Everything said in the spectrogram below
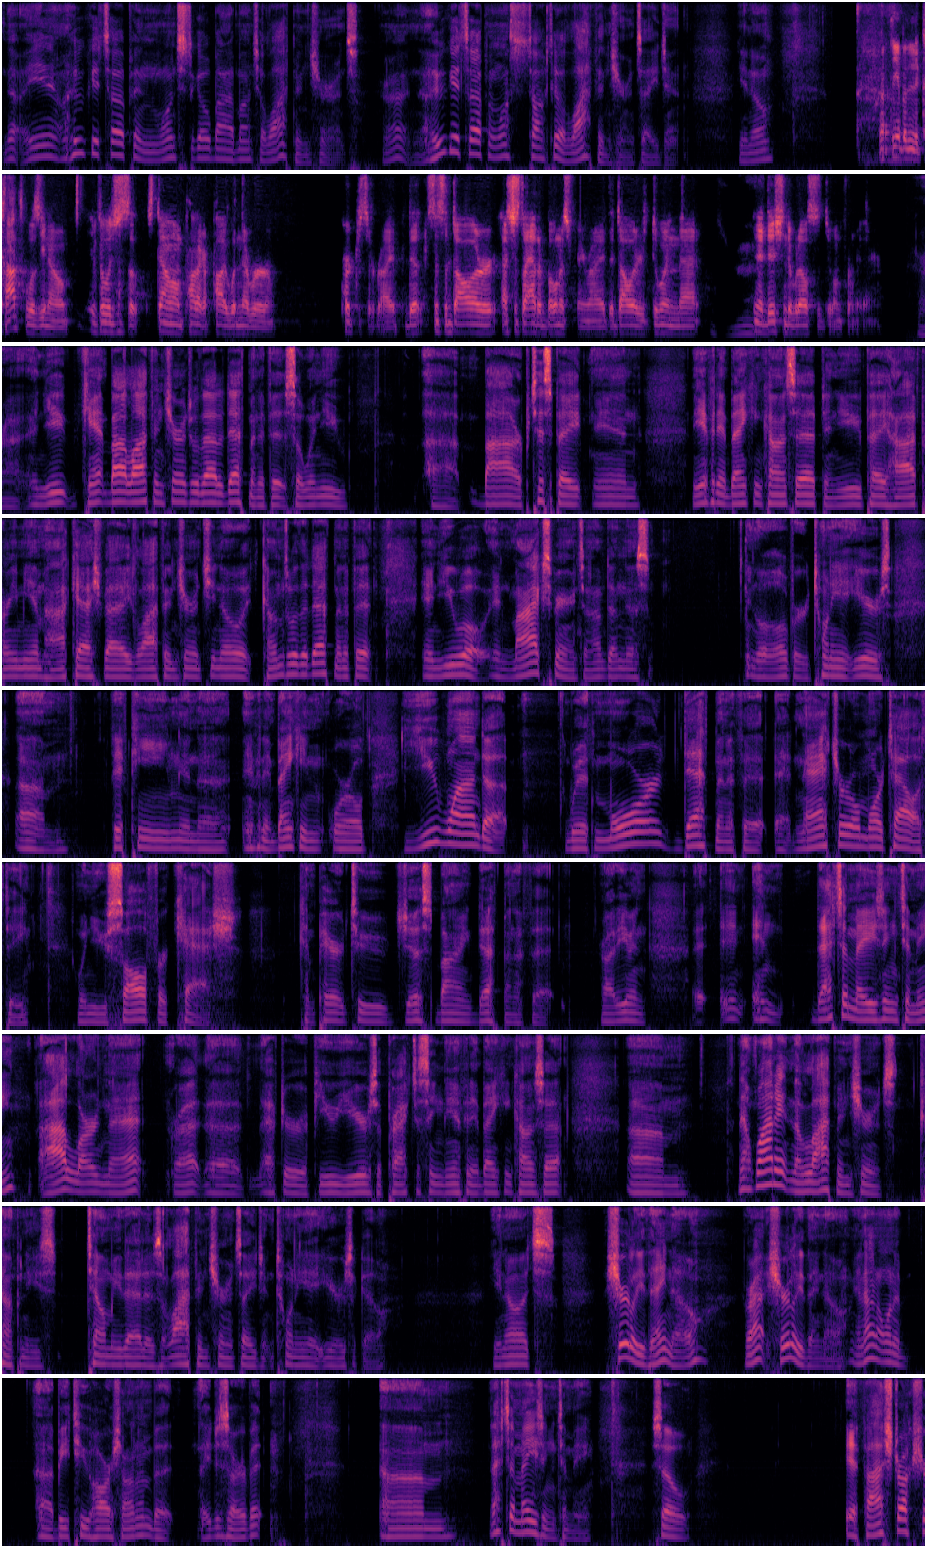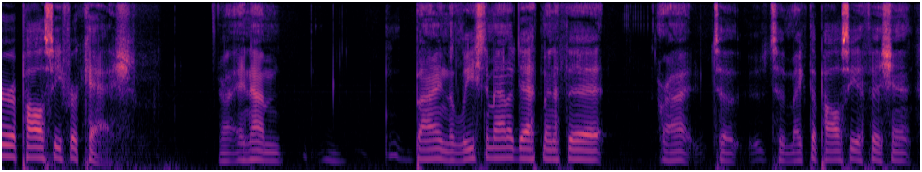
you know, who gets up and wants to go buy a bunch of life insurance, right? Now, who gets up and wants to talk to a life insurance agent, you know? I think about the concept was, you know, if it was just a standalone product, I probably would never purchase it, right? But since the dollar, that's just I had a bonus for me, right? The dollar is doing that right. in addition to what else is doing for me there. Right. And you can't buy life insurance without a death benefit. So when you uh, buy or participate in the infinite banking concept and you pay high premium, high cash value life insurance, you know it comes with a death benefit. And you will, in my experience, and I've done this you know, over 28 years, um, 15 in the infinite banking world, you wind up with more death benefit at natural mortality when you solve for cash compared to just buying death benefit, right? Even, and, and that's amazing to me. I learned that right uh, after a few years of practicing the infinite banking concept. Um, now, why didn't the life insurance companies tell me that as a life insurance agent 28 years ago? You know, it's surely they know, right? Surely they know, and I don't want to uh, be too harsh on them, but they deserve it. Um, that's amazing to me. So if I structure a policy for cash, right, and I'm buying the least amount of death benefit, right, to to make the policy efficient,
